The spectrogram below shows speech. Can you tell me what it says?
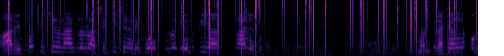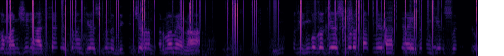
ఆ రిపోర్ట్ ఇచ్చిన దాంట్లో ఆ సిట్ ఇచ్చిన రిపోర్ట్లో ఎందుకు రాలేదు? మరి రకంగా ఒక మనిషిని హత్యాయత్నం కేసు మీద బిగించడం ధర్మమేనా? ఇంకొక ఇంకొక కేసు కూడా తన మీద హత్యాయత్నం కేసు పెట్టాడు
